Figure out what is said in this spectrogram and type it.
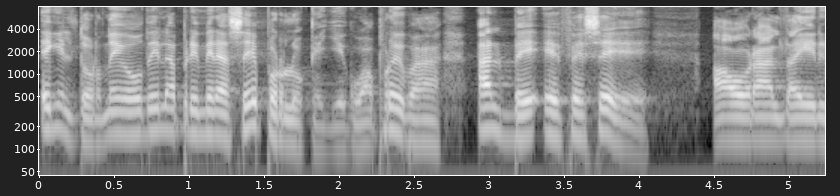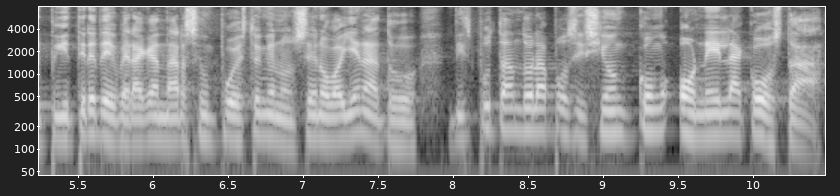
en el torneo de la Primera C, por lo que llegó a prueba al BFC. Ahora Aldair Pitre deberá ganarse un puesto en el onceno vallenato, disputando la posición con Onel Acosta,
